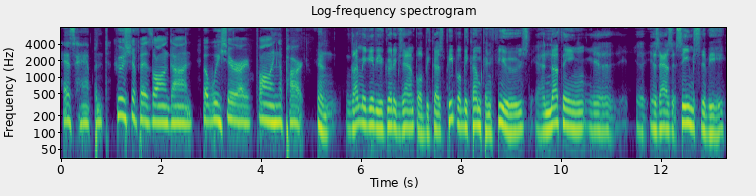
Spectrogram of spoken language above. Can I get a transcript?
has happened. Khrushchev is long gone, but we sure are falling apart. And let me give you a good example because people become confused and nothing is, is as it seems to be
